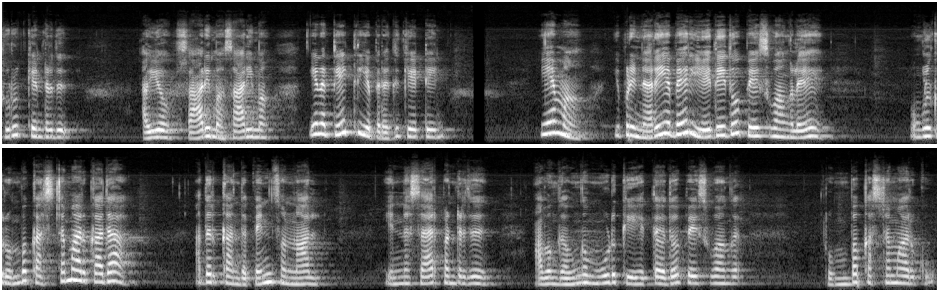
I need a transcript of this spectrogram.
சுருக்கென்றது. ஐயோ சாரிம்மா சாரிம்மா என தேற்றிய பிறகு கேட்டேன். ஏம்மா இப்படி நிறைய பேர் ஏதேதோ பேசுவாங்களே உங்களுக்கு ரொம்ப கஷ்டமாக இருக்காதா? அதற்கு அந்த பெண் சொன்னால் என்ன சார் பண்ணுறது அவங்க அவங்க மூடுக்கு ஏற்றதோ பேசுவாங்க. ரொம்ப கஷ்டமாக இருக்கும்.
